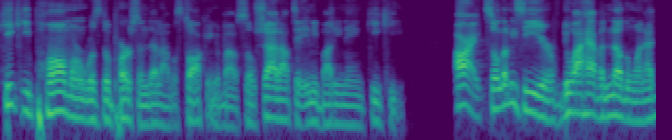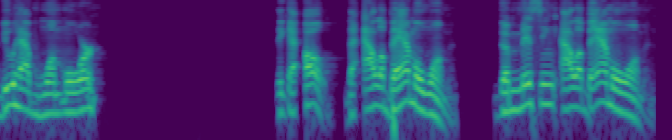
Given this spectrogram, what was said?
Keke Palmer was the person that I was talking about. So shout out to anybody named Kiki. All right, so let me see here. Do I have another one? I do have one more. They got oh, the Alabama woman, the missing Alabama woman.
